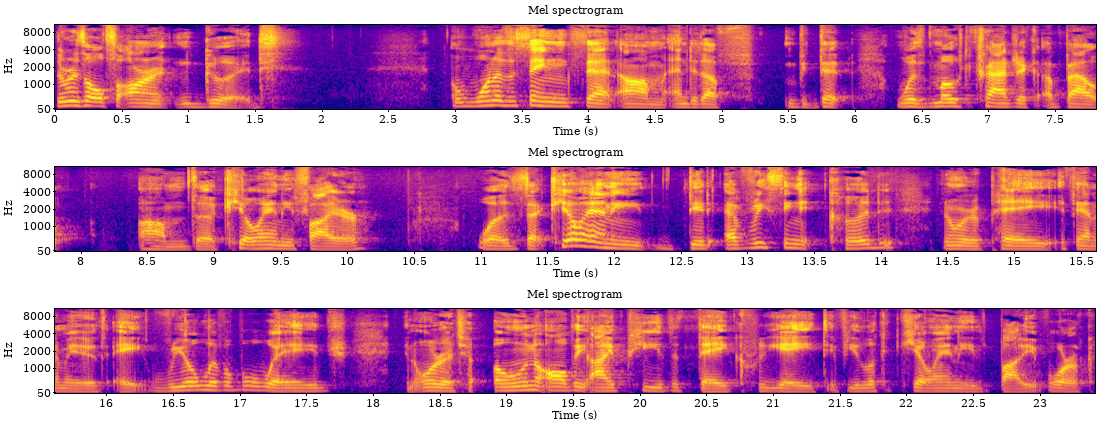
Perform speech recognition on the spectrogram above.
the results aren't good. One of the things that um, ended up that was most tragic about um, the KyoAni fire was that KyoAni did everything it could in order to pay its animators a real livable wage in order to own all the IP that they create. If you look at KyoAni's body of work,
